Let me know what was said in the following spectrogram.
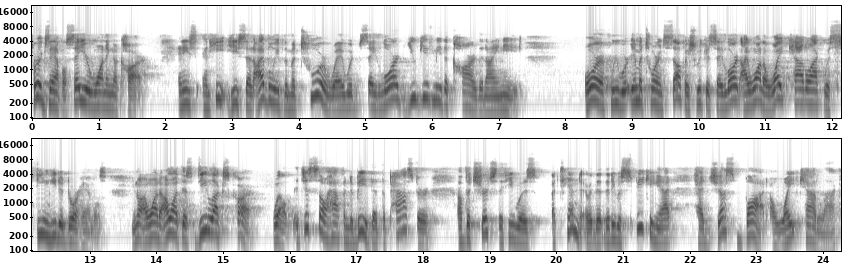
for example, say you're wanting a car. And, he's, and he, he said, I believe the mature way would say, Lord, you give me the car that I need. Or if we were immature and selfish, we could say, Lord, I want a white Cadillac with steam heated door handles. You know, I want, I want this deluxe car. Well, it just so happened to be that the pastor of the church that he was attending, or that, that he was speaking at, had just bought a white Cadillac,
